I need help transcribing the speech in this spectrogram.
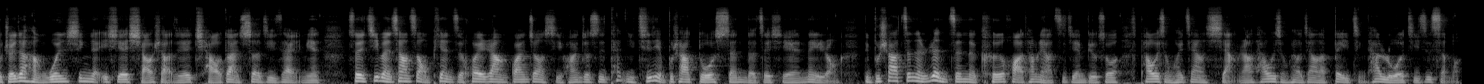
我觉得很温馨的一些小小这些桥段设计在里面，所以基本上这种片子会让观众喜欢，就是他你其实也不需要多深的这些内容，你不需要真的认真的刻画他们俩之间，比如说他为什么会这样想，然后他为什么会有这样的背景，他逻辑是什么？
